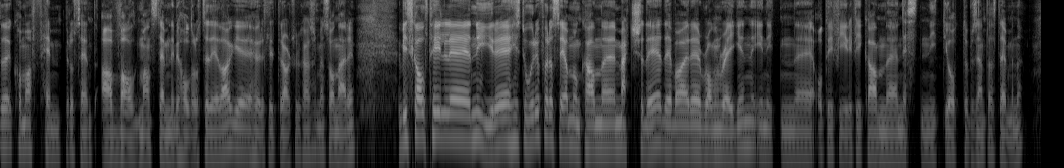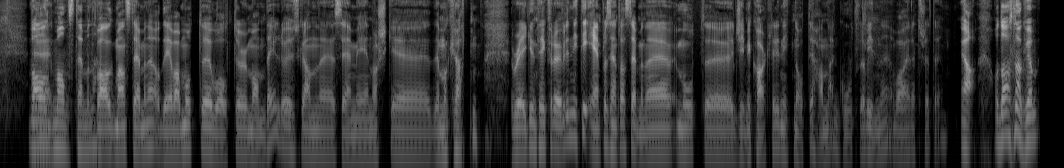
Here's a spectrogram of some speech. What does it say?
8,5 av valgmannsstemmene. Vi holder oss til det i dag. Det høres litt rart ut kanskje, men sånn er det. Vi skal til eh, nyere historie for å se om noen kan eh, matche det. Det var eh, Ronald Reagan. I 1984 fikk han nesten 98 av stemmene. Valgmannsstemmene. Valgmannsstemmene, Og det var mot Walter Mondale. Du husker han semi-norske demokraten. Reagan fikk for øvrig 91 av stemmene mot Jimmy Carter i 1980. Han er god til å vinne, var rett og slett det. Ja, og da snakker vi om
